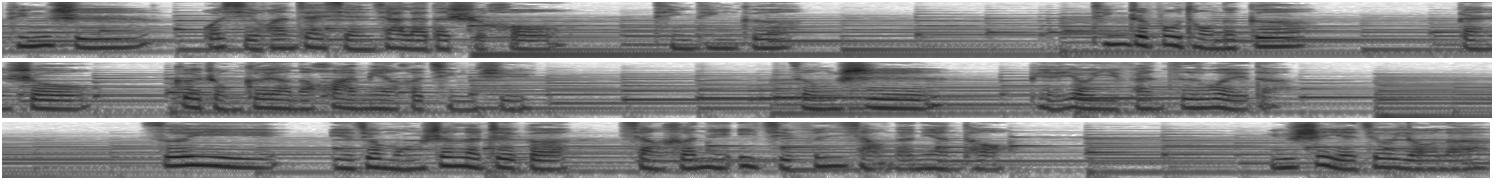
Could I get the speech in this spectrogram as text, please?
平时我喜欢在闲下来的时候听听歌，听着不同的歌，感受各种各样的画面和情绪，总是别有一番滋味的。所以也就萌生了这个想和你一起分享的念头，于是也就有了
